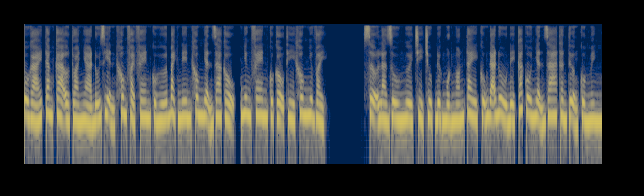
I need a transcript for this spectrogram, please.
Cô gái tăng ca ở tòa nhà đối diện không phải fan của hứa bạch nên không nhận ra cậu, nhưng fan của cậu thì không như vậy. Sợ là dù người chỉ chụp được một ngón tay cũng đã đủ để các cô nhận ra thần tượng của mình.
